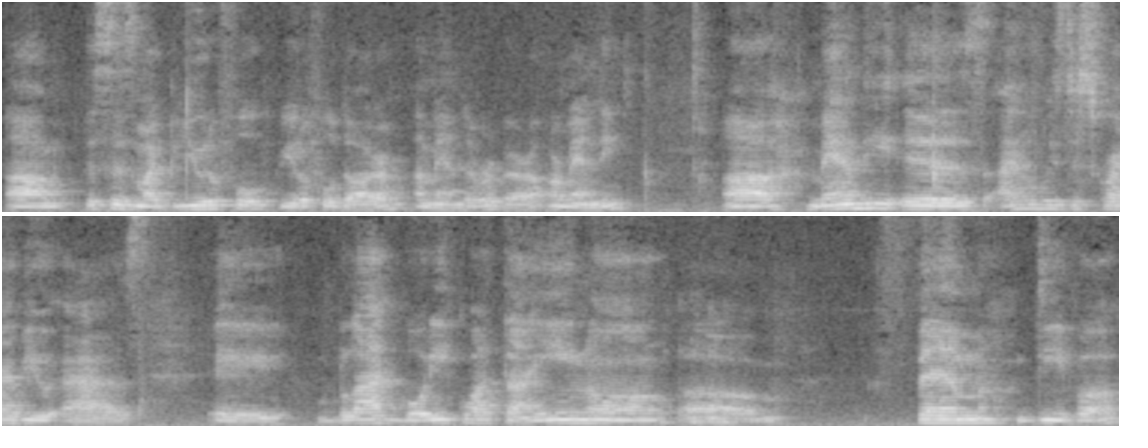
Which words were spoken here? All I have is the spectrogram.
Um, this is my beautiful, beautiful daughter, Amanda Rivera, or Mandy. Uh, Mandy is, I always describe you as a black Boricua Taino um, femme diva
